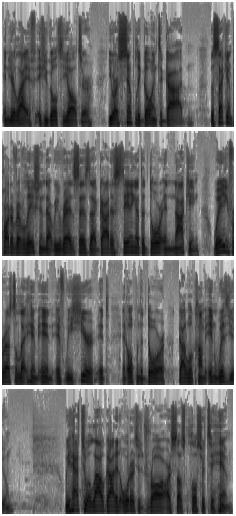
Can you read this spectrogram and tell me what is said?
in your life if you go to the altar. You are simply going to God. The second part of Revelation that we read says that God is standing at the door and knocking, waiting for us to let him in. If we hear it and open the door, God will come in with you we have to allow God in order to draw ourselves closer to Him.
